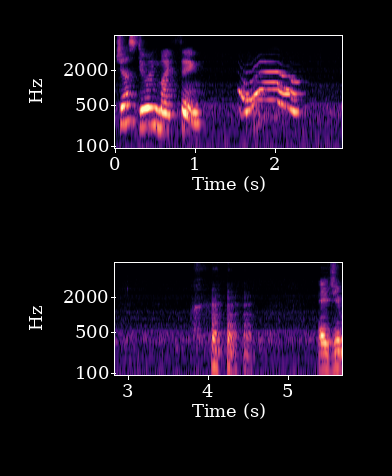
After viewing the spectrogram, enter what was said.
Just doing my thing. Hey, Jibo.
